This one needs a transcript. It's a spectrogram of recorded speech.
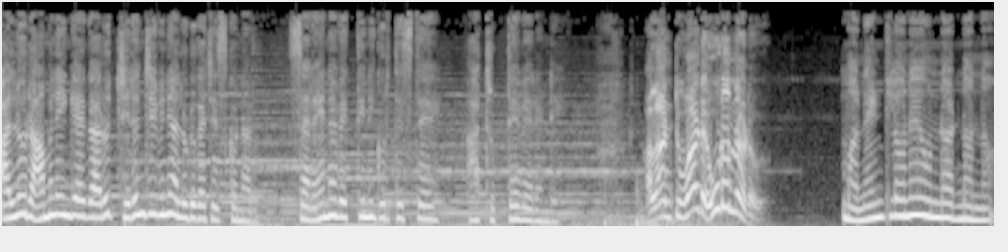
అల్లు రామలింగయ్య గారు చిరంజీవిని అల్లుడుగా చేసుకున్నారు. సరైన వ్యక్తిని గుర్తిస్తే ఆ తృప్తే వేరండి. అలాంటి వాడు ఎవడున్నాడు? మన ఇంట్లోనే ఉన్నాడు నాన్న.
